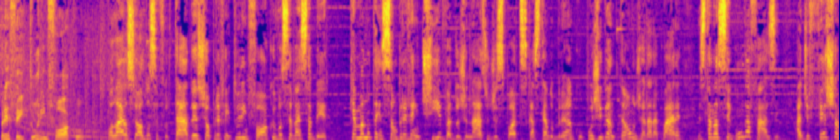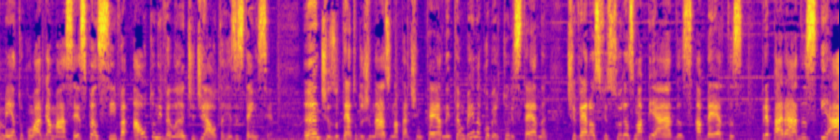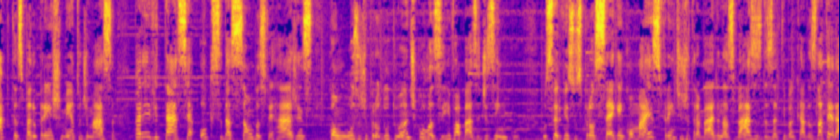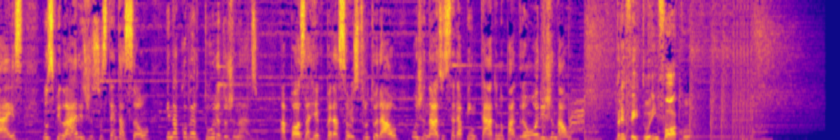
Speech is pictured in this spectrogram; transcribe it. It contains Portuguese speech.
Prefeitura em Foco. Olá, eu sou a Lúcia Furtado, este é o Prefeitura em Foco e você vai saber que a manutenção preventiva do ginásio de esportes Castelo Branco, o Gigantão de Araraquara, está na segunda fase, a de fechamento com argamassa expansiva autonivelante de alta resistência. Antes, o teto do ginásio na parte interna e também na cobertura externa tiveram as fissuras mapeadas, abertas, preparadas e aptas para o preenchimento de massa para evitar-se a oxidação das ferragens com o uso de produto anticorrosivo à base de zinco. Os serviços prosseguem com mais frentes de trabalho nas bases das arquibancadas laterais, nos pilares de sustentação e na cobertura do ginásio. Após a recuperação estrutural, o ginásio será pintado no padrão original. Prefeitura em Foco.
